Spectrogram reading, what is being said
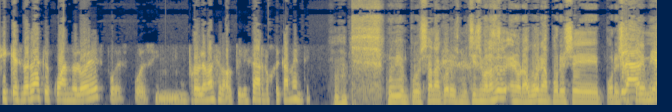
Sí que es verdad que cuando lo es, pues, pues sin ningún problema se va a utilizar, lógicamente. Muy bien, pues Ana Cores, muchísimas gracias. Enhorabuena por ese, por ese premio.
